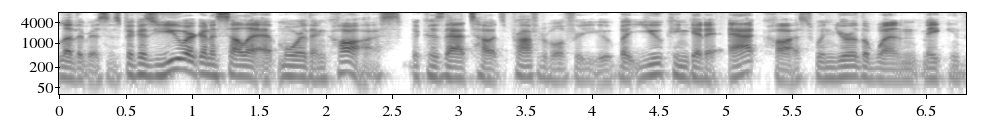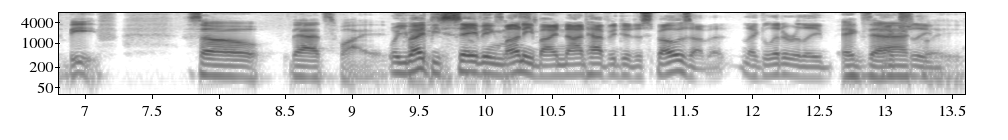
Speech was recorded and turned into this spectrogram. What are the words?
leather business because you are going to sell it at more than cost because that's how it's profitable for you. But you can get it at cost when you're the one making the beef. So that's why. well, you might be economies of scope saving money by not having to dispose of it. Like literally, exactly. actually,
